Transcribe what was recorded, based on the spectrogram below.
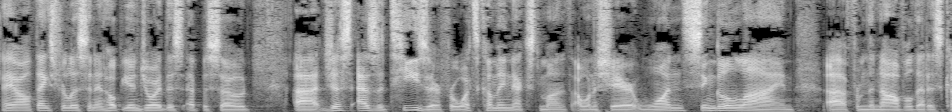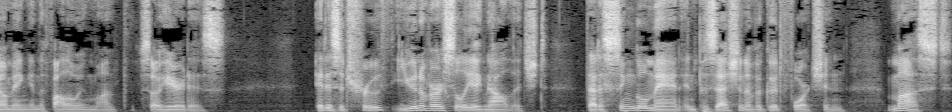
Hey, all. Thanks for listening. Hope you enjoyed this episode. Uh, just as a teaser for what's coming next month, I want to share one single line uh, from the novel that is coming in the following month. So here it is. It is a truth universally acknowledged that a single man in possession of a good fortune must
